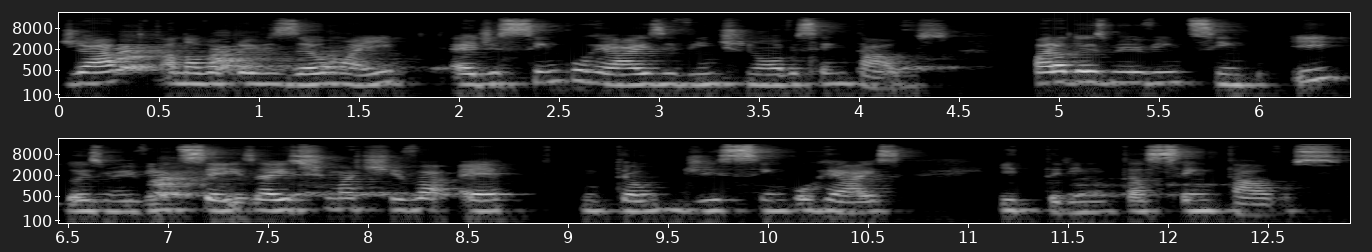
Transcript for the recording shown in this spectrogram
já a nova previsão aí é de R$ 5,29. Para 2025 e 2026, a estimativa é, então, de R$ 5,30.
